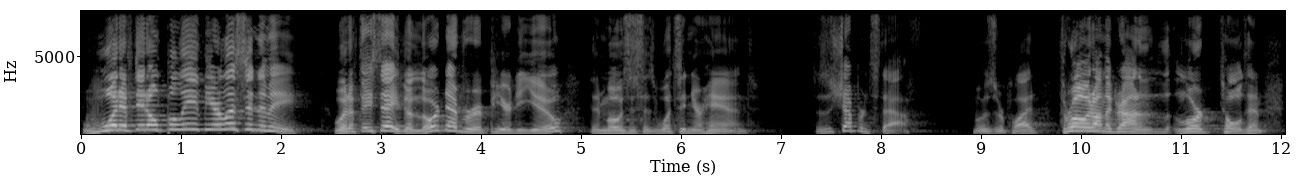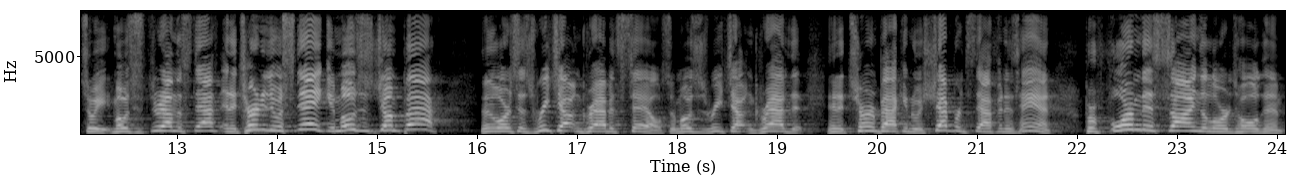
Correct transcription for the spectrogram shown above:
What if they don't believe me or listen to me? What if they say the Lord never appeared to you? Then Moses says, "What's in your hand?" Says a shepherd's staff. Moses replied, "Throw it on the ground." And the Lord told him. So he, Moses threw down the staff, and it turned into a snake. And Moses jumped back. Then the Lord says, Reach out and grab its tail. So Moses reached out and grabbed it, and it turned back into a shepherd's staff in his hand. Perform this sign, the Lord told him.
